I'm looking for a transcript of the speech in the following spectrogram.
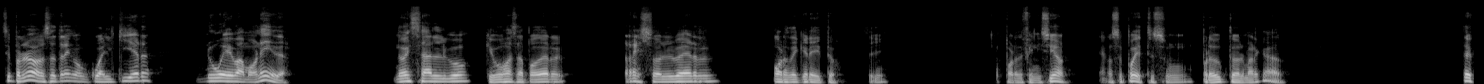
ese problema lo vas a tener con cualquier nueva moneda. No es algo que vos vas a poder resolver por decreto, ¿sí? Por definición. No se puede, esto es un producto del mercado. Entonces,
